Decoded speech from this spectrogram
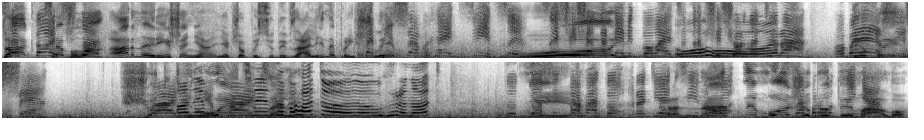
так, це точно. було гарне рішення. Якщо б ви сюди взагалі не прийшли. пішов геть звідси. Це ще що таке відбувається? Там ще Ого. чорна діра. Обережніше. Що тут відбувається взагалі? забагато е, гранат. Тут Ні. досить багато радіаційного Гранат не може бути забруднення. мало.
